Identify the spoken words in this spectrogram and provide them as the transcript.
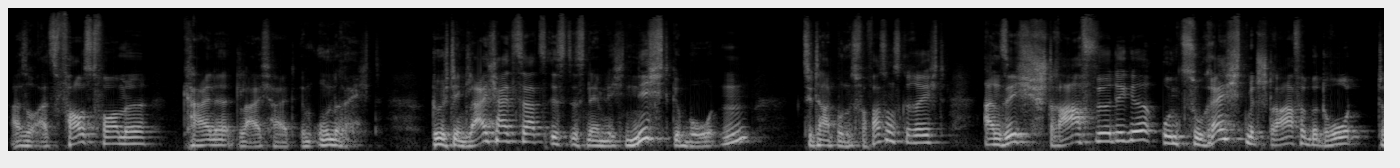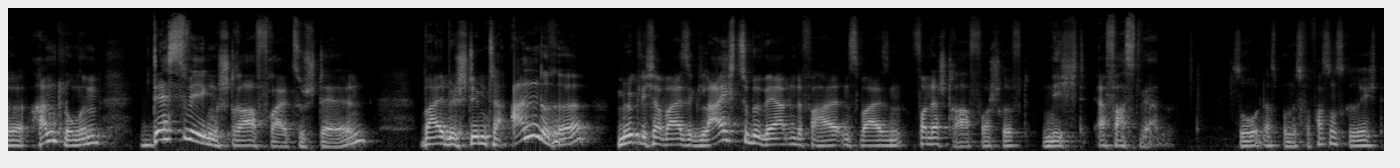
Also als Faustformel keine Gleichheit im Unrecht. Durch den Gleichheitssatz ist es nämlich nicht geboten, Zitat Bundesverfassungsgericht, an sich strafwürdige und zu Recht mit Strafe bedrohte Handlungen deswegen straffrei zu stellen, weil bestimmte andere möglicherweise gleich zu bewertende Verhaltensweisen von der Strafvorschrift nicht erfasst werden. So das Bundesverfassungsgericht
